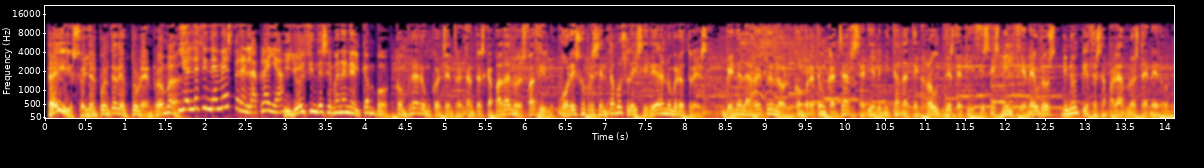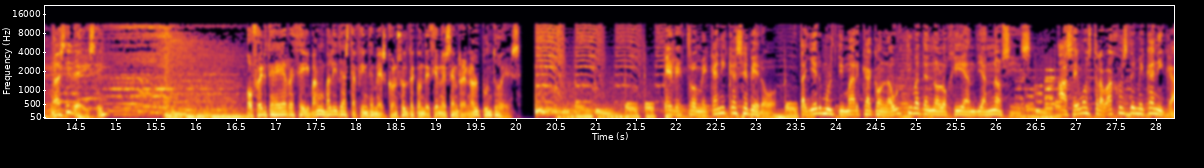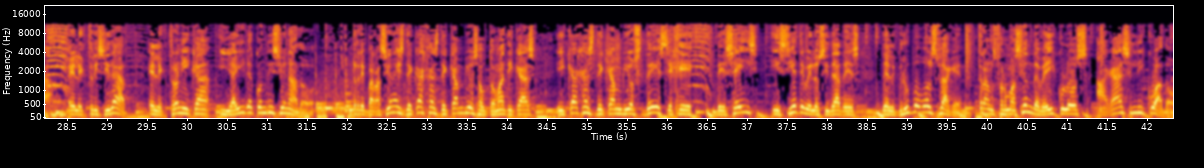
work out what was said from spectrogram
¡Hey! Soy el puente de octubre en Roma. Yo el de fin de mes, pero en la playa. Y yo el fin de semana en el campo. Comprar un coche entre tanta escapada no es fácil. Por eso presentamos la idea número 3. Ven a la red Renault, cómprate un cachar serie limitada Tech Road desde 16.100 euros y no empieces a pagarlo este enero. Así de easy. Oferta ERC y van válida hasta fin de mes. Consulta condiciones en Renault.es. Electromecánica Severo, taller multimarca con la última tecnología en diagnosis. Hacemos trabajos de mecánica, electricidad, electrónica y aire acondicionado. Reparaciones de cajas de cambios automáticas y cajas de cambios DSG de 6 y 7 velocidades del grupo Volkswagen. Transformación de vehículos a gas licuado.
